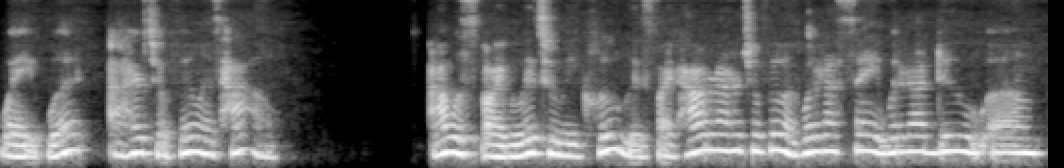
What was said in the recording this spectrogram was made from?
wait, what? I hurt your feelings? How? I was like literally clueless. Like, how did I hurt your feelings? What did I say? What did I do? Um,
